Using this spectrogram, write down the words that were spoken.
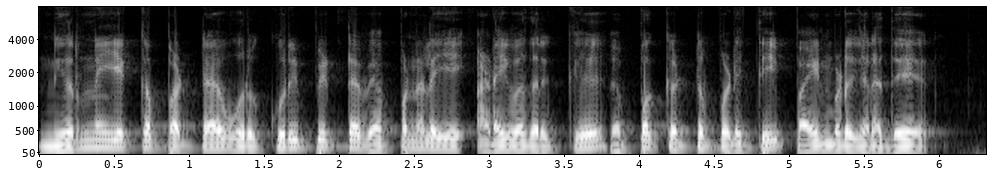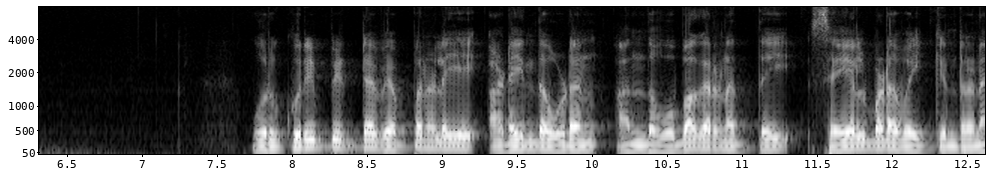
நிர்ணயிக்கப்பட்ட ஒரு குறிப்பிட்ட வெப்பநிலையை அடைவதற்கு வெப்ப கட்டுப்படுத்தி பயன்படுகிறது. ஒரு குறிப்பிட்ட வெப்பநிலையை அடைந்தவுடன் அந்த உபகரணத்தை செயல்பட வைக்கின்றன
